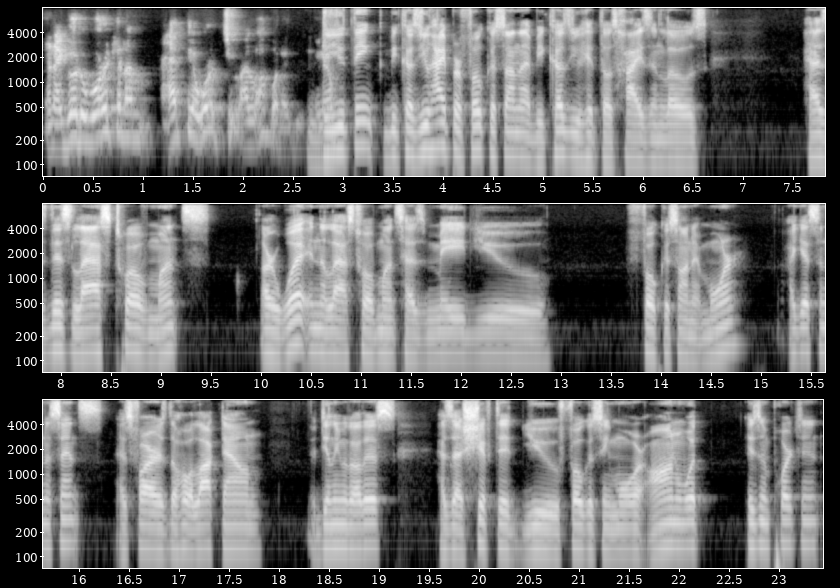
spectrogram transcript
and I go to work and I'm happy at work too. I love what I do. You Do know? you think because you hyper focus on that because you hit those highs and lows, has this last 12 months or what in the last 12 months has made you focus on it more? I guess in a sense, as far as the whole lockdown, dealing with all this, has that shifted you focusing more on what is important?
